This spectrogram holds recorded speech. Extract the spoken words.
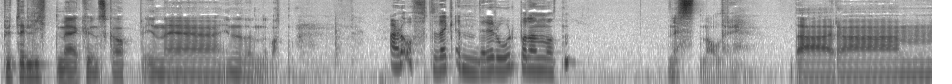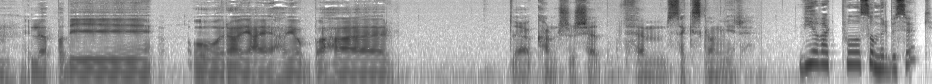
putte litt mer kunnskap inn i, inn i den debatten. Er det ofte dere endrer ord på den måten? Nesten aldri. Det er um, I løpet av de åra jeg har jobba her Det har kanskje skjedd fem-seks ganger. Vi har vært på sommerbesøk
